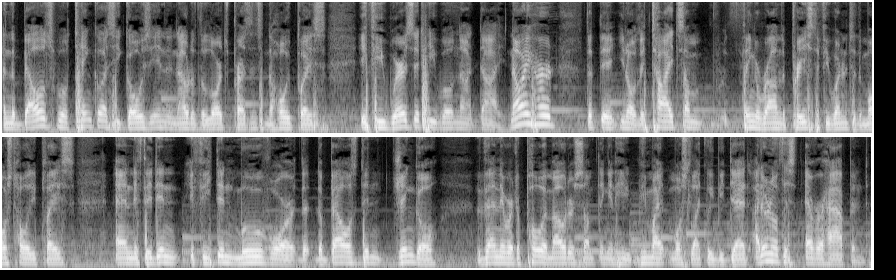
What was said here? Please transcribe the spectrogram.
and the bells will tinkle as he goes in and out of the Lord's presence in the holy place. If he wears it, he will not die. Now I heard that they, you know, they tied some thing around the priest if he went into the most holy place, and if they didn't, if he didn't move or the, the bells didn't jingle, then they were to pull him out or something, and he he might most likely be dead. I don't know if this ever happened.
